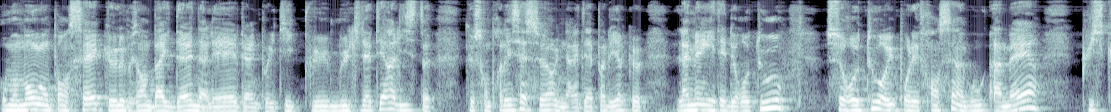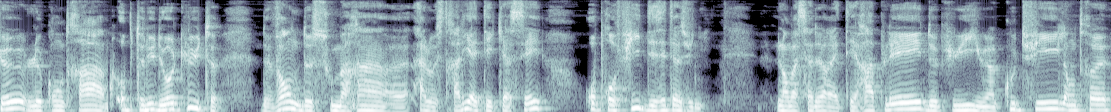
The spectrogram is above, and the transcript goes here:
au moment où on pensait que le président Biden allait vers une politique plus multilatéraliste que son prédécesseur. Il n'arrêtait pas de dire que l'Amérique était de retour. Ce retour a eu pour les Français un goût amer, puisque le contrat obtenu de haute lutte de vente de sous-marins euh, à l'Australie a été cassé au profit des États-Unis. L'ambassadeur a été rappelé, depuis il y a eu un coup de fil entre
